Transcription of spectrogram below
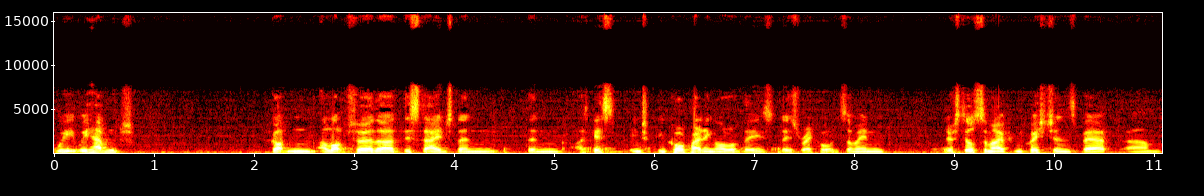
we we haven't gotten a lot further at this stage than than I guess in, incorporating all of these these records. I mean, there are still some open questions about um,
